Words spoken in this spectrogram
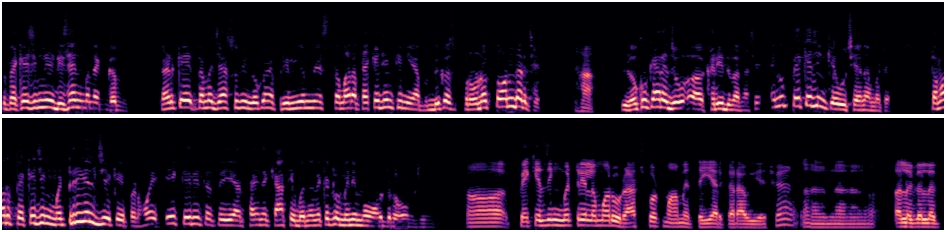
તો પેકેજિંગની ડિઝાઇન મને ગમી. કારણ કે તમે જ્યાં સુધી લોકોને પ્રીમિયમનેસ તમારા પેકેજિંગથી નહીં આપો બિકોઝ પ્રોડક્ટ તો અંદર છે. હા. લોકો ક્યારે જો ખરીદવાના છે? એનું પેકેજિંગ કેવું છે એના માટે? તમારું પેકેજિંગ મટીરિયલ જે કંઈ પણ હોય એ કઈ રીતે તૈયાર થાય ને ક્યાંથી બને અને કેટલું મિનિમમ ઓર્ડર હોવો જોઈએ? પેકેજિંગ મટીરિયલ અમારું રાજકોટમાં અમે તૈયાર કરાવીએ છીએ અને અલગ અલગ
